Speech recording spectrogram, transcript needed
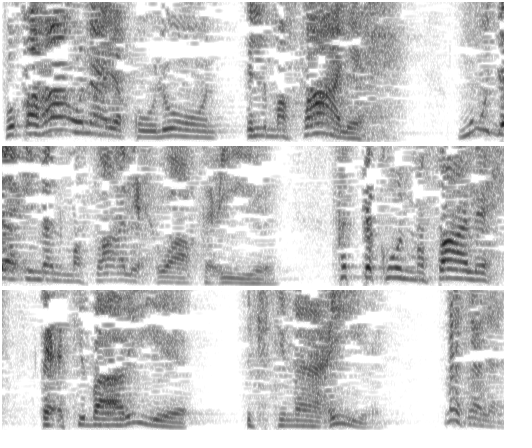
فقهاؤنا يقولون المصالح مو دائما مصالح واقعية قد تكون مصالح اعتبارية اجتماعية. مثلا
